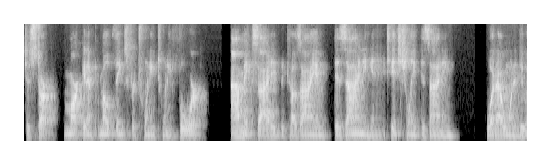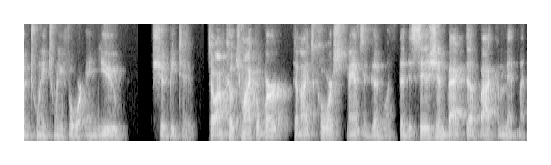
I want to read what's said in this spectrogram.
to start market and promote things for 2024. I'm excited because I am designing, intentionally designing what I want to do in 2024, and you should be too. So I'm Coach Michael Burt. Tonight's course, man, it's a good one. The decision backed up by commitment.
